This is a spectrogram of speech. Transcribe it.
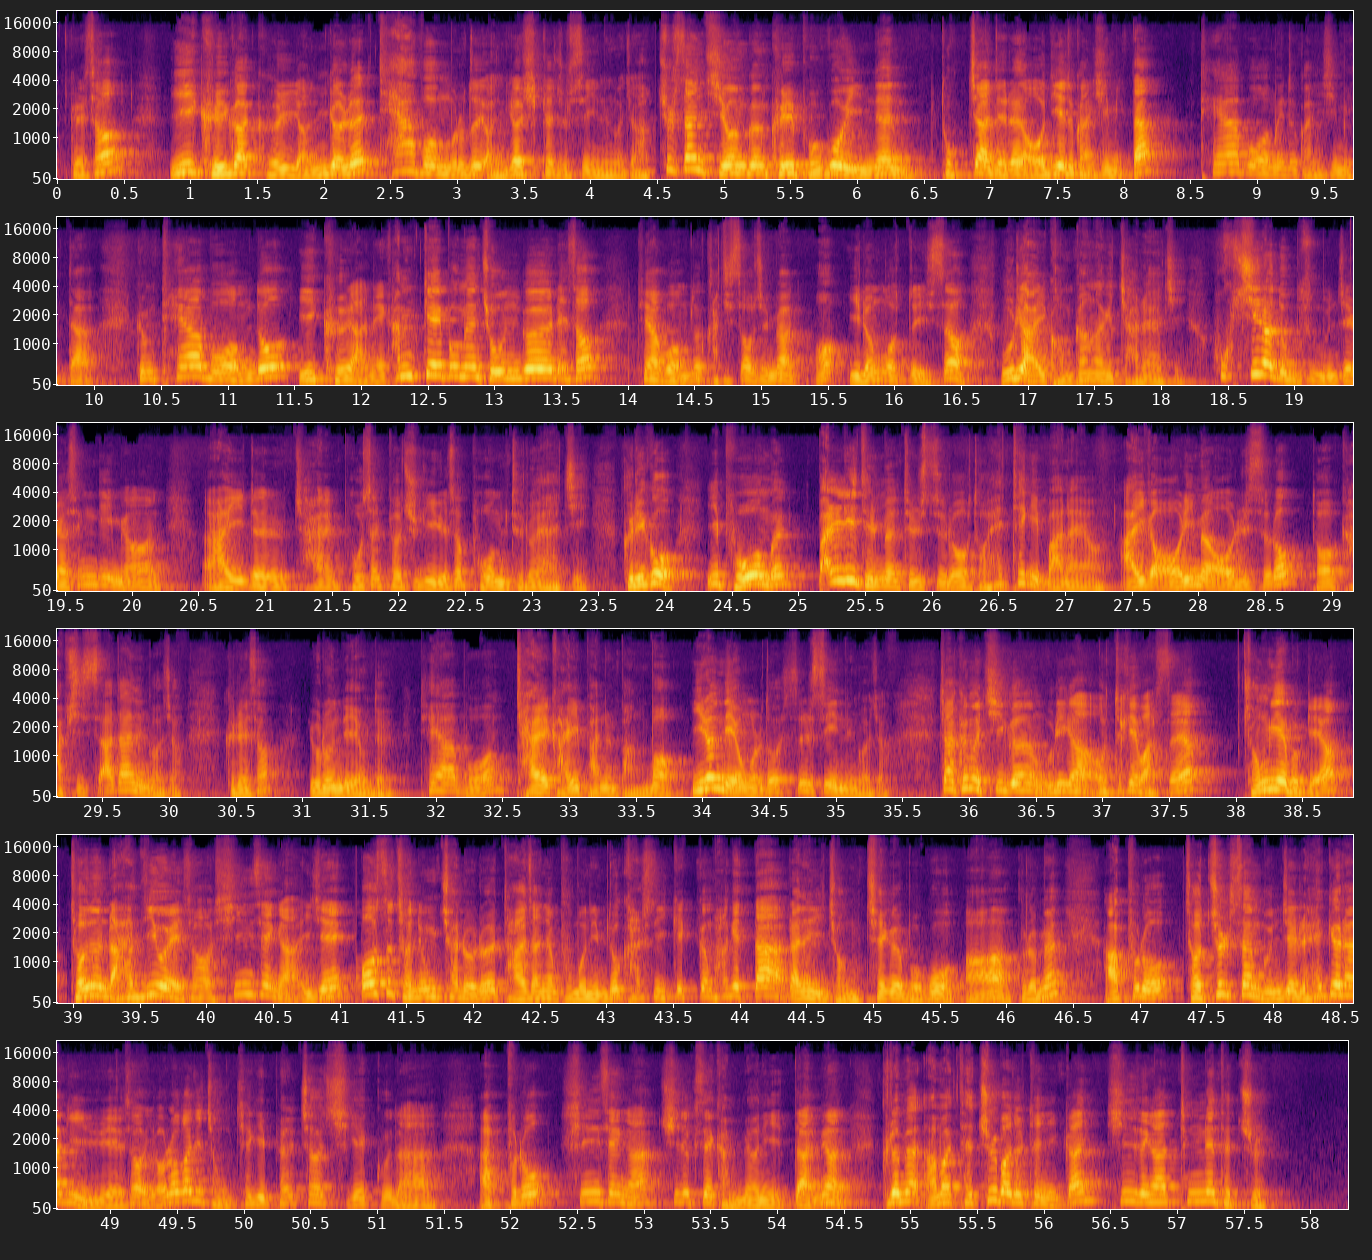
그래서 이 글과 글 연결을 태아보험으로도 연결시켜 줄 수 있는 거죠. 출산 지원금 글 보고 있는 독자들은 어디에도 관심 있다? 태아보험에도 관심이 있다. 그럼 태아보험도 이 글 안에 함께 보면 좋은 글 해서 태아보험도 같이 써주면 어 이런 것도 있어. 우리 아이 건강하게 자라야지. 혹시라도 무슨 문제가 생기면 아이들 잘 보살펴 주기 위해서 보험 들어야지. 그리고 이 보험을 빨리 들면 들수록 더 혜택이 많아요. 아이가 어리면 어릴수록 더 값이 싸다는 거죠. 그래서 이런 내용들 태아보험 잘 가입하는 방법 이런 내용으로도 쓸 수 있는 거죠. 자 그러면 지금 우리가 어떻게 왔어요? 정리해 볼게요. 저는 라디오에서 신생아 이제 버스 전용 차로를 다자녀 부모님도 갈 수 있게끔 하겠다라는 이 정책을 보고 아 그러면 앞으로 저출산 문제를 해결하기 위해서 여러 가지 정책이 펼쳐지겠구나. 앞으로 신생아 취득세 감면이 있다면 그러면 아마 대출 받을 테니까 신생아 특례 대출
